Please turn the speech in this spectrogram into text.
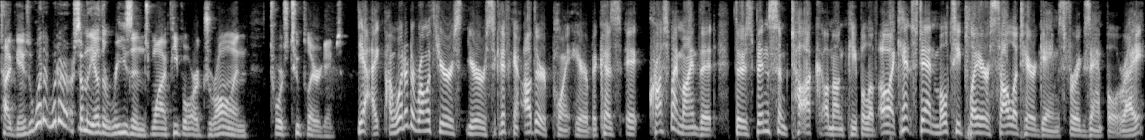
type games. What, what are some of the other reasons why people are drawn towards two player games? Yeah, I, I, wanted to run with your your significant other point here because it crossed my mind that there's been some talk among people of, oh, I can't stand multiplayer solitaire games, for example, right?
